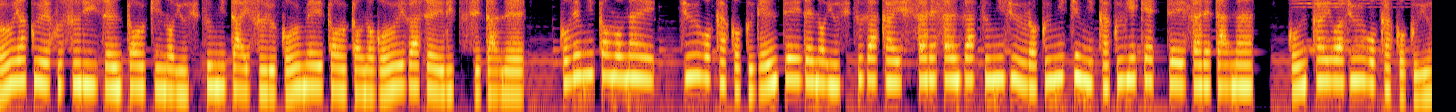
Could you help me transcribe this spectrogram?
ようやく F3 戦闘機の輸出に対する公明党との合意が成立したね。これに伴い、15カ国限定での輸出が開始され3月26日に閣議決定されたな。今回は15カ国輸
